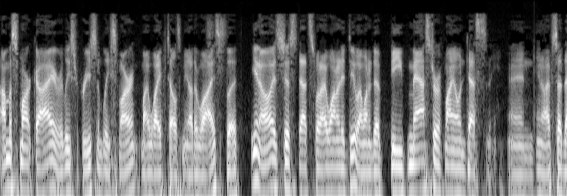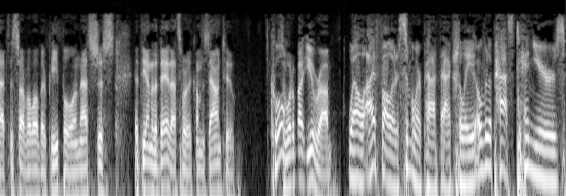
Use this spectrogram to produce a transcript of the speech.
I'm a smart guy, or at least reasonably smart. My wife tells me otherwise, but you know, it's just that's what I wanted to do. I wanted to be master of my own destiny, and you know, I've said that to several other people, and that's just at the end of the day, that's what it comes down to. Cool. So what about you, Rob? Well, I followed a similar path actually. Over the past 10 years,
